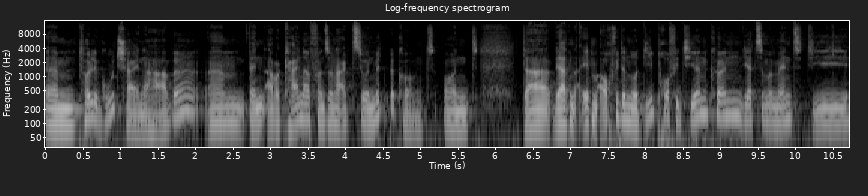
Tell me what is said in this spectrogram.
ähm, tolle Gutscheine habe, ähm, wenn aber keiner von so einer Aktion mitbekommt? Und da werden eben auch wieder nur die profitieren können, jetzt im Moment, die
